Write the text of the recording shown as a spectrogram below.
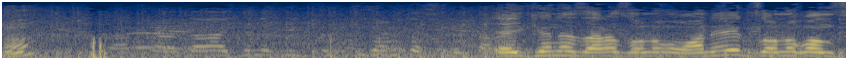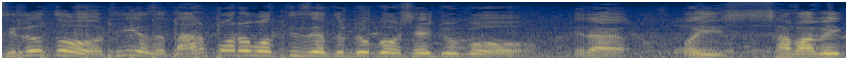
হ্যাঁ? এইখানে যারা জন অনেক জনগণ ছিল তো ঠিক আছে? তার পরবর্তী যেটুকু সেইটুকু এরা ওই স্বাভাবিক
